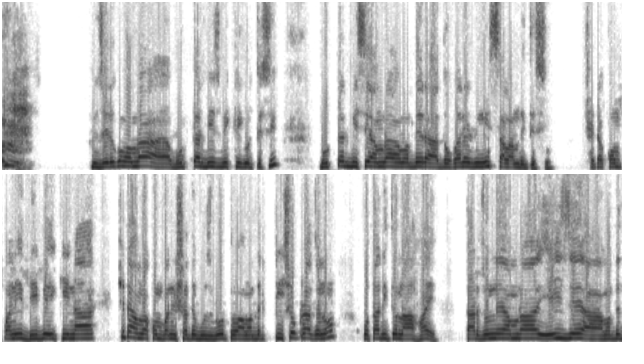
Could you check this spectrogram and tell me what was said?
যেরকম আমরা ভুট্টার বীজ বিক্রি করতেছি। ভুট্টার বীজে আমরা আমাদের দোকানের নিজ চালান দিতেছি। সেটা কোম্পানি দিবে কি না, সেটা আমরা কোম্পানির সাথে বুঝব। তো আমাদের কৃষকরা যেন প্রতারিত না হয়, তার জন্য আমরা এই যে আমাদের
